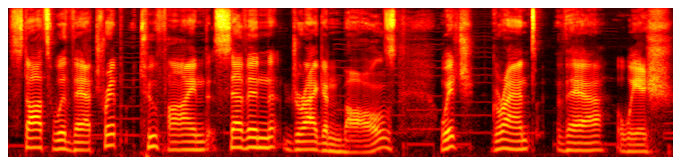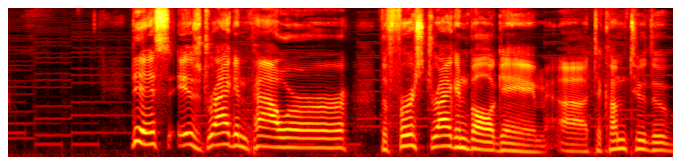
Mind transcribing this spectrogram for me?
starts with their trip to find seven Dragon Balls, which grant their wish. This is Dragon Power, the first Dragon Ball game uh, to come to the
